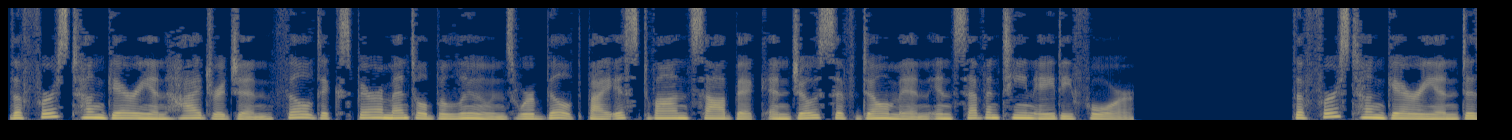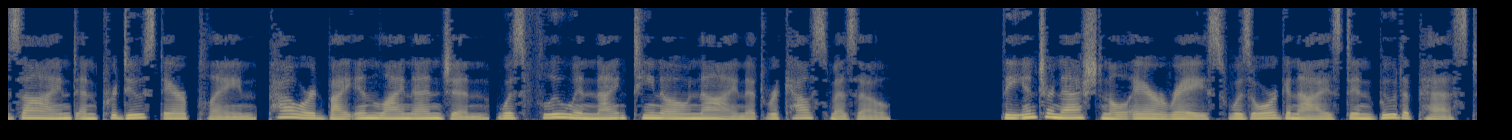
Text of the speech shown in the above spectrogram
The first Hungarian hydrogen-filled experimental balloons were built by István Szabik and Joseph Domin in 1784. The first Hungarian-designed and produced airplane powered by inline engine was flew in 1909 at Rákosmező. The International Air Race was organized in Budapest,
